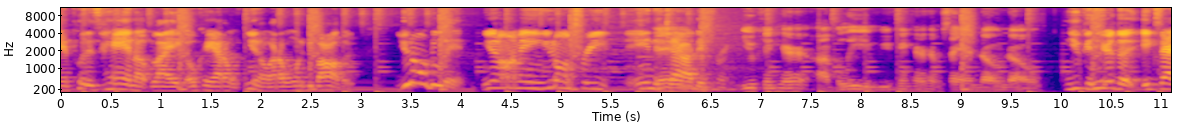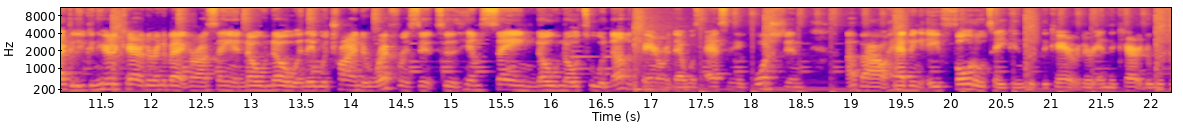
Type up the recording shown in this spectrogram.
and put his hand up like, okay, I don't, you know, I don't want to be bothered. You don't do that. You know what I mean? You don't treat any and child different. You can hear, I believe, you can hear him saying no, no. You can hear the exactly. You can hear the character in the background saying no, no, and they were trying to reference it to him saying no, no to another parent that was asking a question about having a photo taken with the character, and the character was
